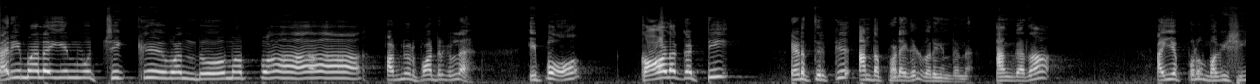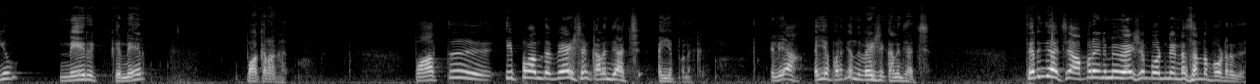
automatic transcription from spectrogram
கரிமலையின் உச்சிக்கு வந்தோம் அப்பா. அப்படின்னு ஒரு பாட்டு இருக்குல்ல. இப்போது காளைக்கட்டி இடத்திற்கு அந்த படைகள் வருகின்றன. அங்கே தான் ஐயப்பனும் மகிழ்ச்சியும் நேருக்கு நேர் பார்க்குறாங்க. பார்த்து இப்போ அந்த வேஷம் கலைஞ்சாச்சு ஐயப்பனுக்கு. இல்லையா? ஐயப்பனுக்கு அந்த வேஷம் கலைஞ்சாச்சு. தெரிஞ்சாச்சு அப்புறம் இனிமேல் வேஷம் போட்டுன்னு என்ன சண்டை போடுறது?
